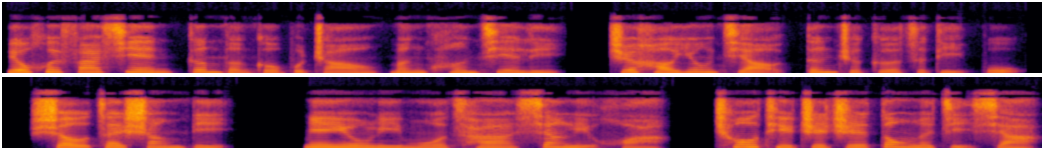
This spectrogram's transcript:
刘慧发现根本够不着门框借力，只好用脚蹬着格子底部，手在上臂面用力摩擦，向里滑。抽屉吱吱动了几下，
